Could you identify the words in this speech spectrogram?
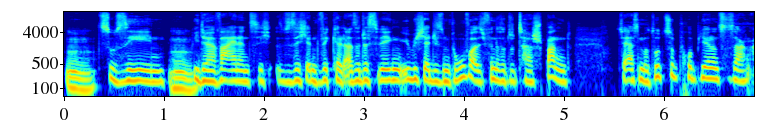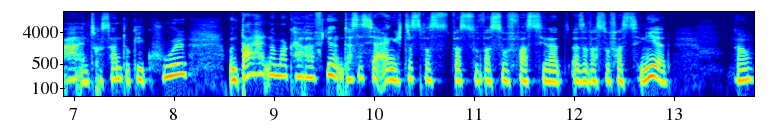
mhm. zu sehen, mhm. wie der Wein sich, sich entwickelt. Also deswegen übe ich ja diesen Beruf. Also ich finde es total spannend, zuerst mal so zu probieren und zu sagen, ah, interessant, okay, cool. Und dann halt nochmal karaffieren. Das ist ja eigentlich das, was, was, so, was so fasziniert, also was so fasziniert. Ja.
